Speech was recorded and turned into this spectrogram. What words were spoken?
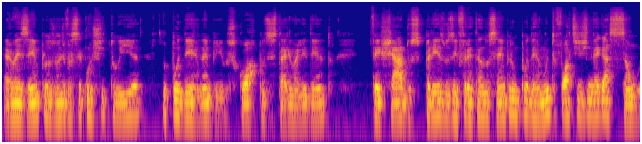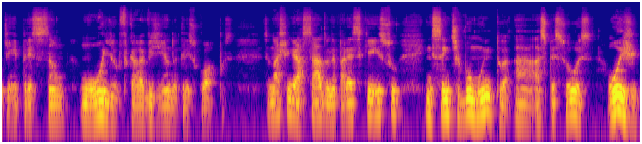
eram exemplos onde você constituía o poder, né, Bia? Os corpos estariam ali dentro, fechados, presos, enfrentando sempre um poder muito forte de negação, de repressão. Um olho ficava vigiando aqueles corpos. Você não acha engraçado, né? Parece que isso incentivou muito a, as pessoas hoje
